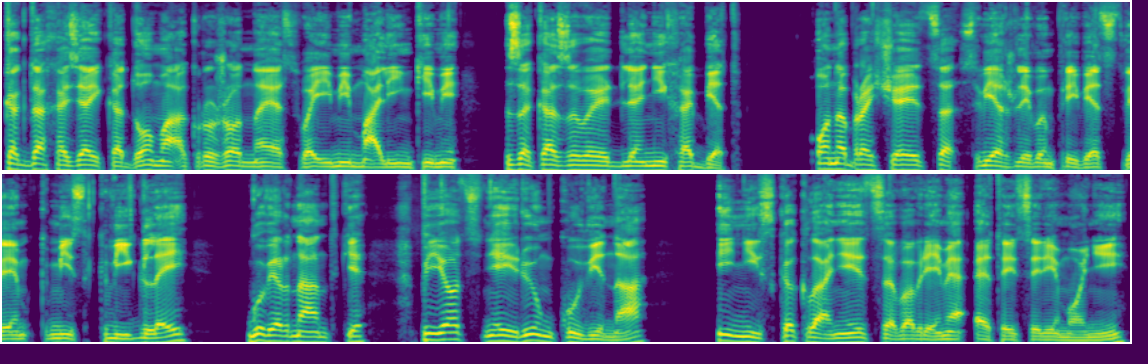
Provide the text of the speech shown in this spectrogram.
когда хозяйка дома, окруженная своими маленькими, заказывает для них обед. Он обращается с вежливым приветствием к мисс Квиглей, гувернантке, пьет с ней рюмку вина и низко кланяется во время этой церемонии.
